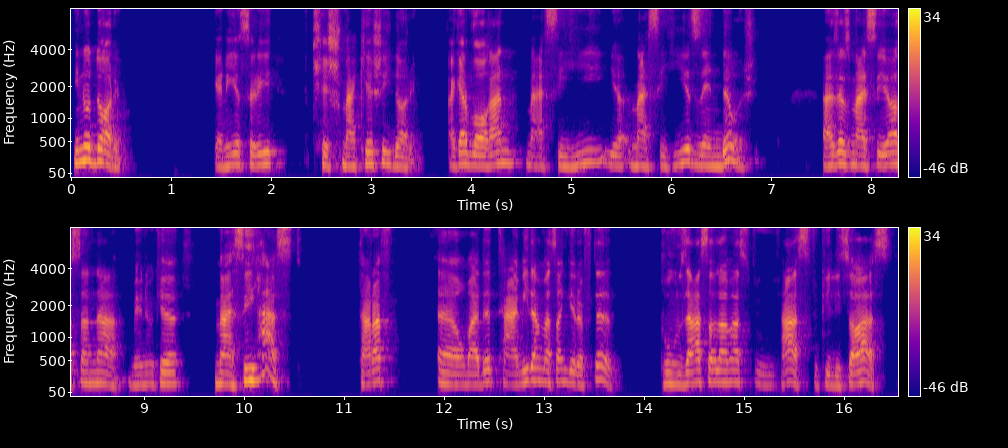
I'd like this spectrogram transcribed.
اینو داریم. یعنی یه سری کشمکشی داریم. اگر واقعا مسیحی مسیحی زنده باشیم. بعضی از مسیحی هستن نه. می‌بینیم که مسیح هست. طرف اومده تعمید هم مثلا گرفته. 15 سال هم هست تو هست تو کلیسا هست.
